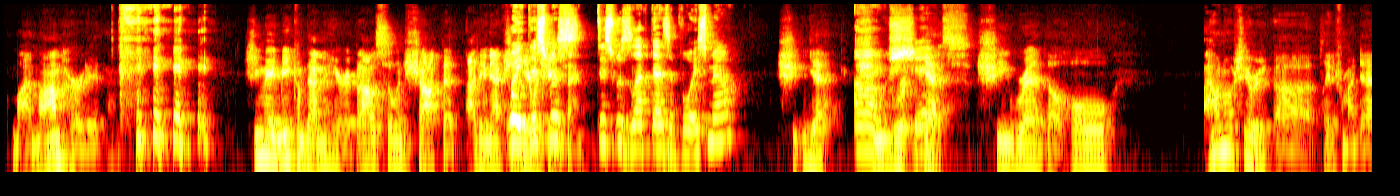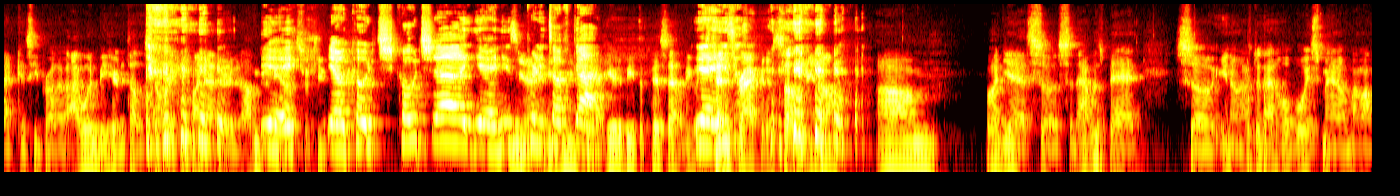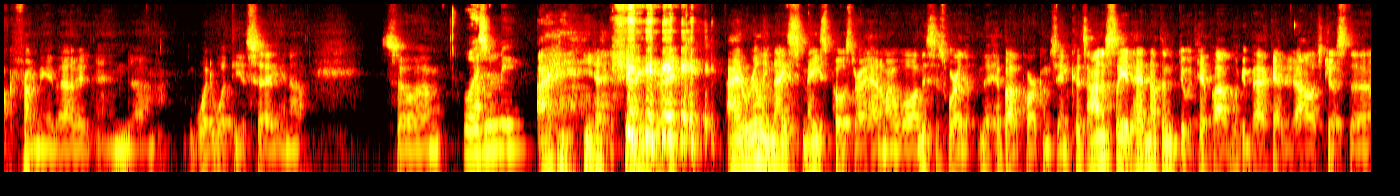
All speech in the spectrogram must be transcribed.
My mom heard it. She made me come down and hear it, but I was so in shock that I didn't actually Wait, hear what this she was was saying. this was left as a voicemail. She, yeah, Oh she re- shit. yes, she read the whole. I don't know if she ever uh, played it for my dad because he probably I wouldn't be here to tell the story if my dad heard it. I'm gonna Yeah, be honest with you. Yo, coach, coach. Uh, yeah, he's a pretty he- tough guy. yeah, he would have beat the piss out of me with Yeah, his tennis he's racket or something, you know. Um, but yeah, so so that was bad. So you know, after that whole voicemail, my mom confronted me about it, and um, what what do you say, you know? So um, Wasn't me. I yeah, Shaggy, right? I had a really nice Mase poster I had on my wall, and this is where the, the hip hop part comes in. Because honestly, it had nothing to do with hip hop. Looking back at it, I was just a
